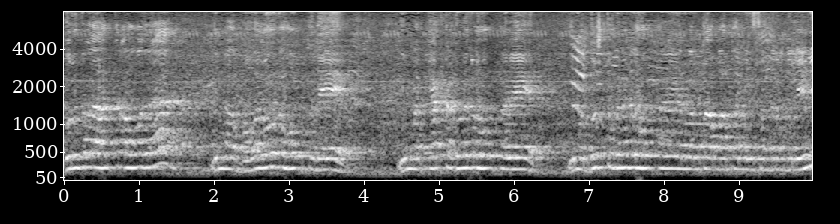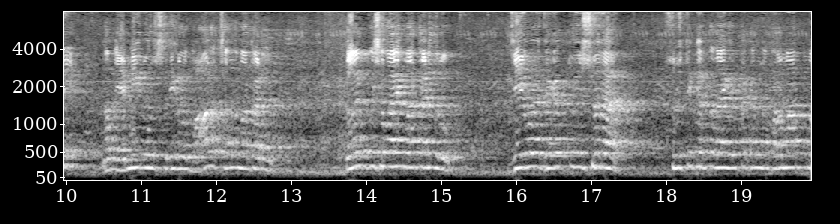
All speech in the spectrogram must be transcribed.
ಗುರುಗಳ ಹತ್ರ ಹೋದ್ರೆ ನಿಮ್ಮ ಭವಲೋಕ ಹೋಗ್ತದೆ, ನಿಮ್ಮ ಕೆಟ್ಟ ಗುಣಗಳು ಹೋಗ್ತವೆ, ನಿಮ್ಮ ದುಷ್ಟು ಗುಣಗಳು ಹೋಗ್ತವೆ ಅನ್ನುವಂತ ಮಾತನ್ನು ಈ ಸಂದರ್ಭದಲ್ಲಿ ಹೇಳಿ ನಮ್ಮ ಎಮ್ಮಿನೂರು ಶ್ರೀಗಳು ಬಹಳ ಚಂದ ಮಾತಾಡಿದ್ರು. ಕಲಂಕುಶವಾಗಿ ಮಾತಾಡಿದರು. ಜೀವ ಜಗತ್ತು ಈಶ್ವರ, ಸೃಷ್ಟಿಕರ್ತನಾಗಿರ್ತಕ್ಕಂಥ ಪರಮಾತ್ಮ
